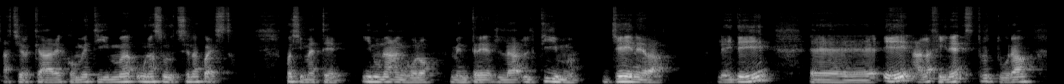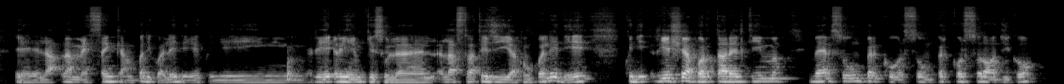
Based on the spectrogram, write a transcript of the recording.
a cercare come team una soluzione a questo. Poi si mette in un angolo mentre la, il team genera le idee eh, e alla fine struttura eh, la, la, messa in campo di quelle idee, quindi riempie sulla strategia con quelle idee, quindi riesce a portare il team verso un percorso, un percorso logico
